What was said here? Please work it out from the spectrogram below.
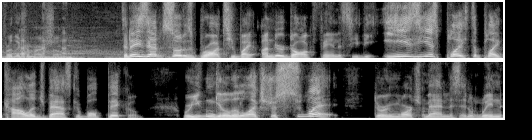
for the commercial. Today's episode is brought to you by Underdog Fantasy, the easiest place to play college basketball pick'em, where you can get a little extra sweat during March Madness and win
